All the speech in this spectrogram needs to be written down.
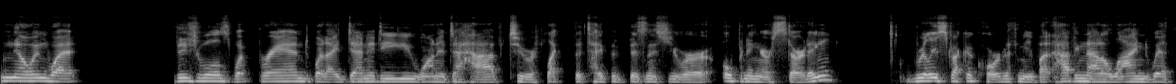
knowing what visuals, what brand, what identity you wanted to have to reflect the type of business you were opening or starting really struck a chord with me. But having that aligned with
